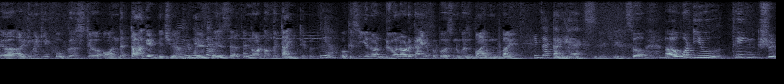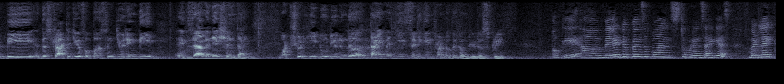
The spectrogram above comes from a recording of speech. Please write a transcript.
uh, ultimately focused uh, on the target which you have Mm, prepared exactly. for yourself and Yeah. not on the timetable. Yeah. Okay, so you're not you're not a kind of a person who was bound by Exactly. time. Absolutely. So, uh, what do you think should be the strategy of a person during the examination time? What should he do during the time when he's sitting in front of the computer screen? Okay, uh, well, it depends upon students, I guess. But like,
